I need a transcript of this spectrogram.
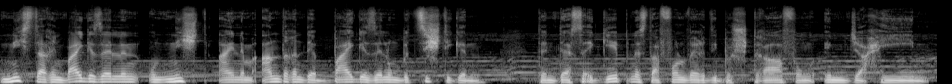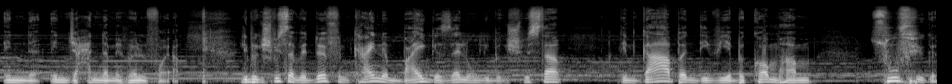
nichts darin beigesellen und nicht einem anderen der Beigesellung bezichtigen. Denn das Ergebnis davon wäre die Bestrafung im Jahim, in, in Jahannam, im Höllenfeuer. Liebe Geschwister, wir dürfen keine Beigesellung, liebe Geschwister, den Gaben, die wir bekommen haben, zufügen.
